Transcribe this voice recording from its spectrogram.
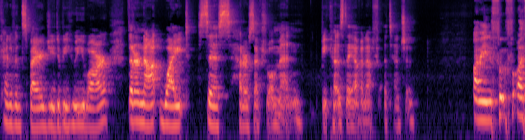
kind of inspired you to be who you are that are not white cis heterosexual men because they have enough attention. I mean, for, for,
